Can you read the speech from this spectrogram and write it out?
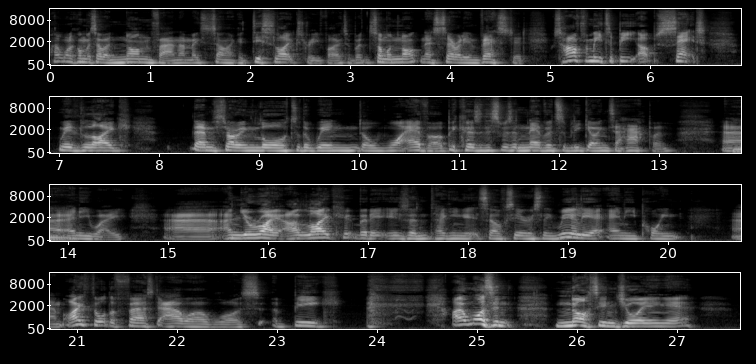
I don't want to call myself a non-fan. That makes it sound like a dislike Street Fighter, but someone not necessarily invested. It's hard for me to be upset with like them throwing law to the wind or whatever because this was inevitably going to happen uh, anyway. Uh, and you're right. I like that it isn't taking itself seriously really at any point. Um, I thought the first hour was a big. I wasn't not enjoying it,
